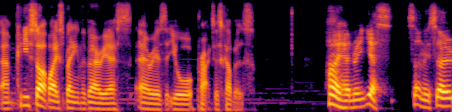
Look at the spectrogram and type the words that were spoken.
Um, can you start by explaining the various areas that your practice covers? Hi, Henry. Yes, certainly. So,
